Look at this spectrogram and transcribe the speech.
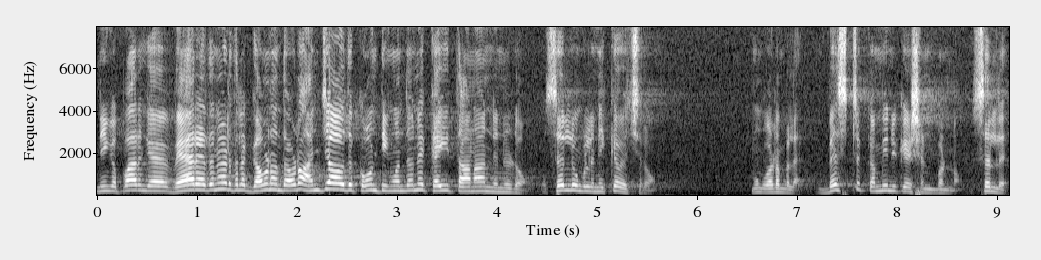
நீங்கள் பாருங்கள் வேறு எதனா இடத்துல கவனம் இருந்தால் அஞ்சாவது கவுண்டிங் வந்தோடனே கை தானாக நின்றுடும் செல் உங்களை நிற்க வச்சிடும் உங்கள் உடம்புல. பெஸ்ட்டு கம்யூனிகேஷன் பண்ணும். செல்லு.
